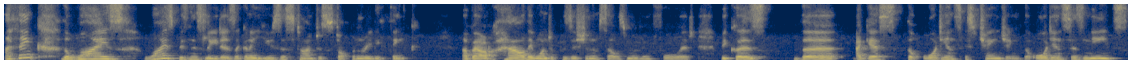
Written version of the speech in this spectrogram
I think the wise wise business leaders are going to use this time to stop and really think about how they want to position themselves moving forward because the I guess the audience is changing. The audience's needs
